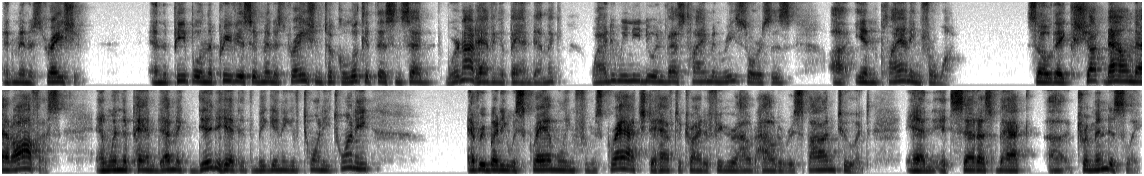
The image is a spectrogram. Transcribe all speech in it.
administration. And the people in the previous administration took a look at this and said, we're not having a pandemic. Why do we need to invest time and resources uh, in planning for one? So they shut down that office. And when the pandemic did hit at the beginning of 2020, everybody was scrambling from scratch to have to try to figure out how to respond to it. And it set us back uh, tremendously.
